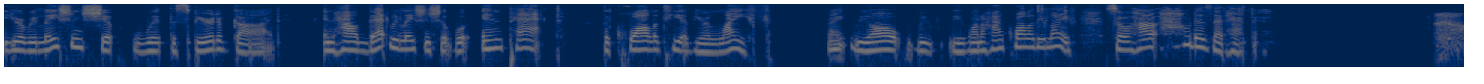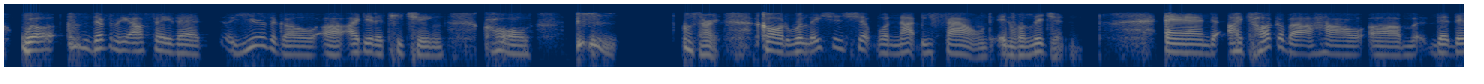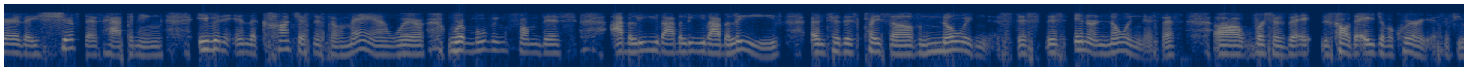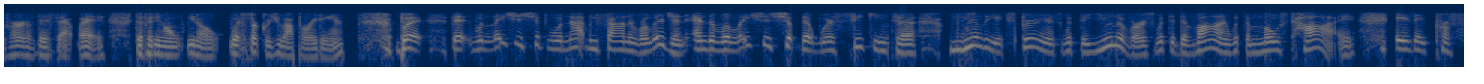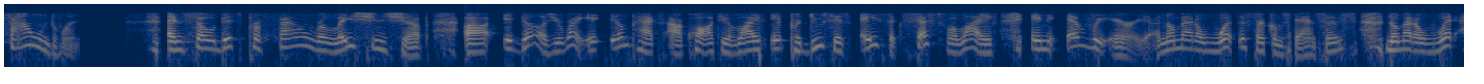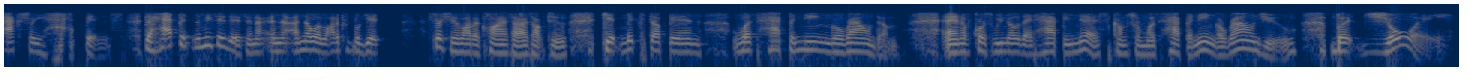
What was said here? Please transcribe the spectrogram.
your relationship with the Spirit of God and how that relationship will impact the quality of your life right? We all we, we want a high quality life. So how how does that happen? Well definitely i'll say that years ago uh, i did a teaching called i'm sorry called relationship will not be found in religion and I talk about how um, that there is a shift that's happening even in the consciousness of man, where we're moving from this "I believe, I believe, I believe" into this place of knowingness, this this inner knowingness. That's uh, versus the it's called the age of Aquarius, if you've heard of this that way, depending on you know what circles you operate in. But that relationship will not be found in religion, and the relationship that we're seeking to really experience with the universe, with the divine with the Most High is a profound one. And so this profound relationship, uh, it does, you're right, it impacts our quality of life. It produces a successful life in every area, no matter what the circumstances, no matter what actually happens. The happen let me say this, and I, and I know a lot of people get especially a lot of clients that I talk to, get mixed up in what's happening around them. And of course, we know that happiness comes from what's happening around you, but joy,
